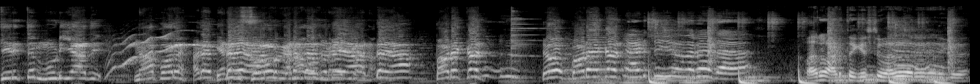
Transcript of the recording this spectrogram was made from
திருத்த முடியாது. நான் போறேன். எனக்கு சோகம் ஒரு மயிர் வேணாம். பாடைக்கட் யோ பாடைக்கட் அடுத்து இவன் வராதா? வரும் அடுத்த கெஸ்ட் வருவாரு நினைக்கிறேன்.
